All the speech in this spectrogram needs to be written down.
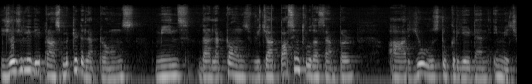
usually the transmitted electrons means the electrons which are passing through the sample are used to create an image.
